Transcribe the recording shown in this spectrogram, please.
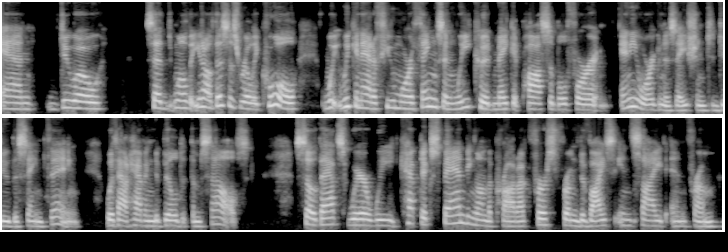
And Duo said, well, you know, this is really cool. We, we can add a few more things and we could make it possible for any organization to do the same thing without having to build it themselves. So that's where we kept expanding on the product, first from device insight and from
